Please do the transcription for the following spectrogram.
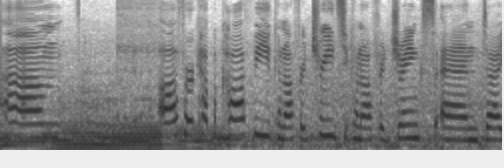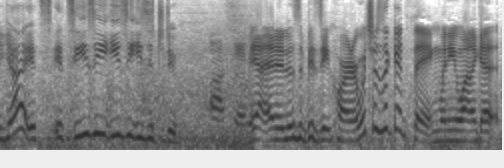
Um, offer a cup of coffee, you can offer treats, you can offer drinks, and uh, yeah, it's it's easy, easy, easy to do. Awesome. Yeah, and it is a busy corner, which is a good thing when you want to get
